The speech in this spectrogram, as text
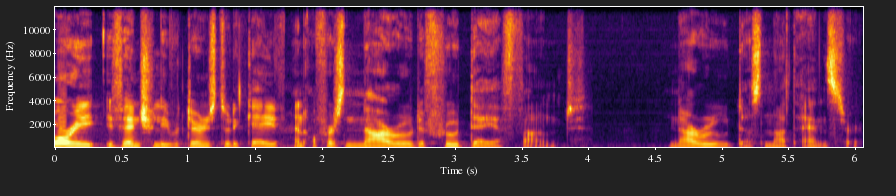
Ori eventually returns to the cave and offers Naru the fruit they have found. Naru does not answer.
